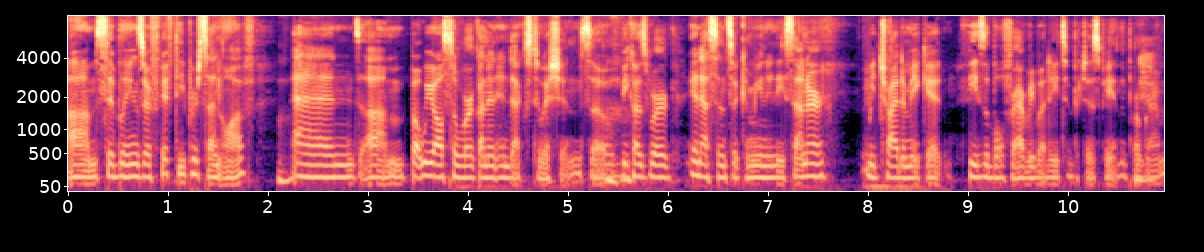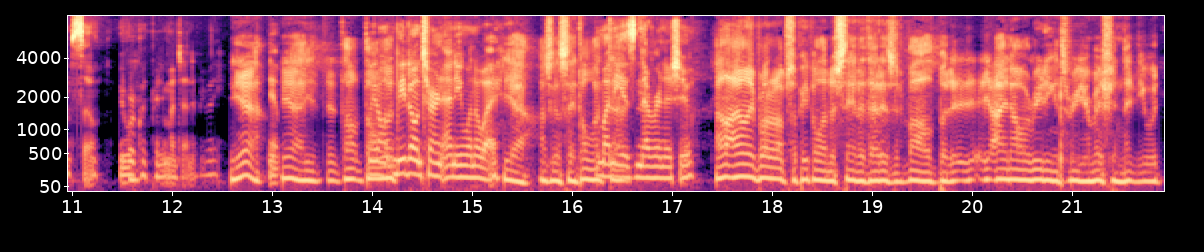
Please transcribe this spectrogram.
um, siblings are fifty percent off. And um, but we also work on an index tuition. So because we're in essence a community center, we try to make it feasible for everybody to participate in the program. So we work with pretty much everybody. Yeah, Yep. yeah. Don't don't, We don't let, we don't turn anyone away. yeah. I was gonna say don't let Money that, is never an issue. I I only brought it up so people understand that that is involved. But it, I know reading it through your mission that you would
